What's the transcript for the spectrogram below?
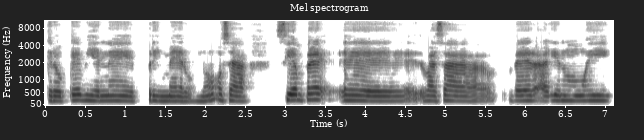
creo que viene primero, ¿no? O sea, siempre eh, vas a ver a alguien muy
